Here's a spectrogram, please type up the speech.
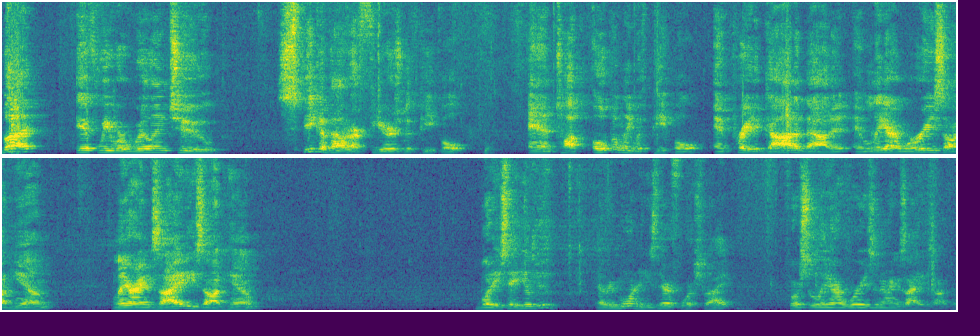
But if we were willing to speak about our fears with people and talk openly with people and pray to God about it and lay our worries on Him, lay our anxieties on Him, what do you say He'll do? Every morning He's there for us, right? For us to lay our worries and our anxieties on Him.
